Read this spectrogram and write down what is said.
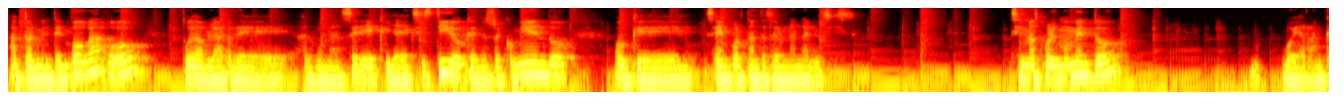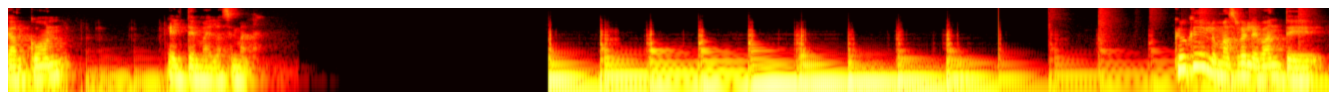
actualmente en boga, o puedo hablar de alguna serie que ya haya existido, que les recomiendo, o que sea importante hacer un análisis. Sin más por el momento, voy a arrancar con el tema de la semana. Creo que lo más relevante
